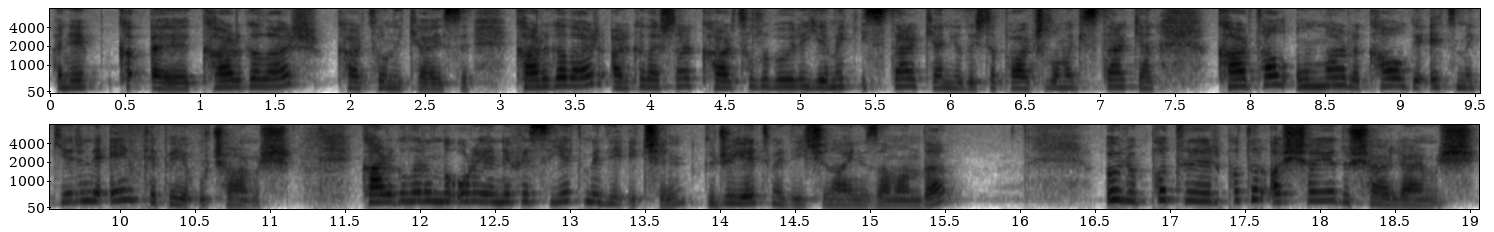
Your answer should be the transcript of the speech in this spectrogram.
Hani e, kargalar, kartalın hikayesi. Kargalar arkadaşlar kartalı böyle yemek isterken ya da işte parçalamak isterken kartal onlarla kavga etmek yerine en tepeye uçarmış. Kargaların da oraya nefesi yetmediği için, gücü yetmediği için aynı zamanda ölüp patır patır aşağıya düşerlermiş.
